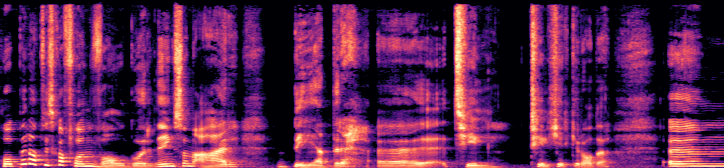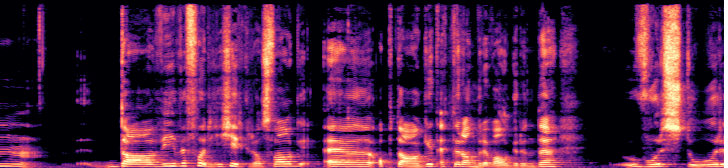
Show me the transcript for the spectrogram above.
håper, at vi skal få en valgordning som er bedre til, til Kirkerådet. Da vi ved forrige kirkerådsvalg oppdaget etter andre valgrunde hvor stor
